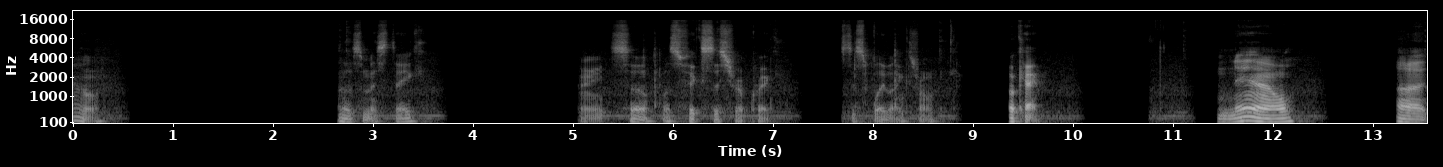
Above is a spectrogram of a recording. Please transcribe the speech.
Oh. That was a mistake. Alright, so let's fix this real quick. This display link's wrong. Okay. Now, uh,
